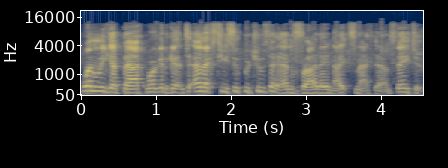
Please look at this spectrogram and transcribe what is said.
When we get back, we're going to get into NXT Super Tuesday and Friday Night SmackDown. Stay tuned.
